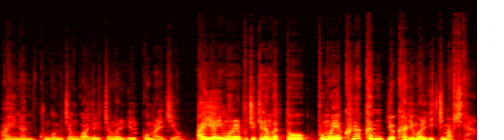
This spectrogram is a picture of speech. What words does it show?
아이는 궁금증과 열정을 잃고 말지요. 아이의 의문을 부추기는 것도 부모의 크나큰 역할임을 잊지 맙시다.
